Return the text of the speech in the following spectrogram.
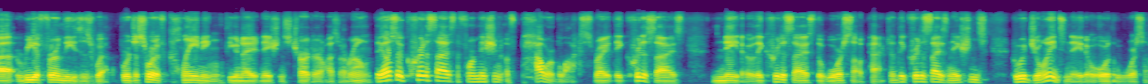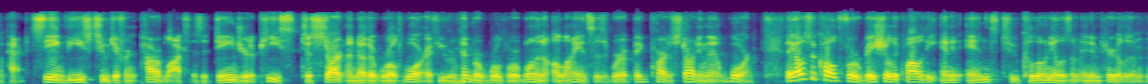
uh, reaffirm these as well. We're just sort of claiming the United Nations Charter as our own. They also criticized the formation of power blocs, right? They criticized NATO, they criticized the Warsaw Pact, and they criticized nations who had joined NATO or the Warsaw Pact, seeing these two different power blocs as a danger to peace to start another world war. If you remember World War I, alliances were a big part of starting that war. They also called for racial equality and an end to colonialism and imperialism,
